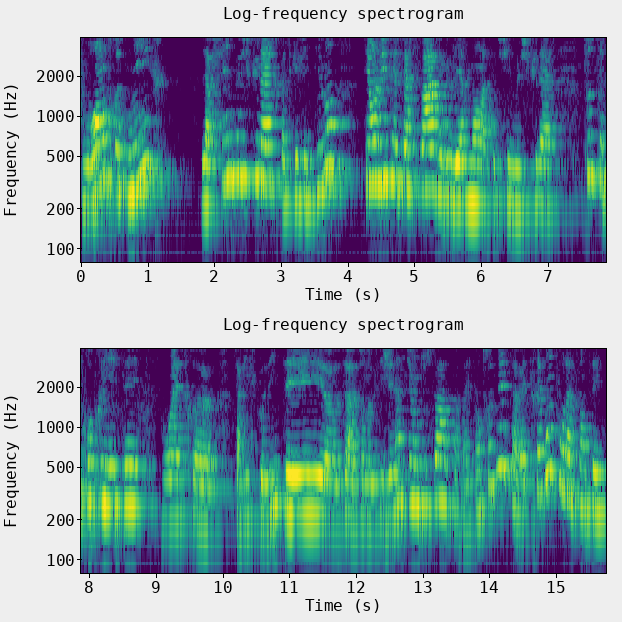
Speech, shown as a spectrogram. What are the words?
pour entretenir la fibre musculaire. Parce qu'effectivement, si on lui fait faire ça régulièrement à cette fibre musculaire, toutes ses propriétés vont être euh, sa viscosité, euh, sa, son oxygénation, tout ça, ça va être entretenu, ça va être très bon pour la santé.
